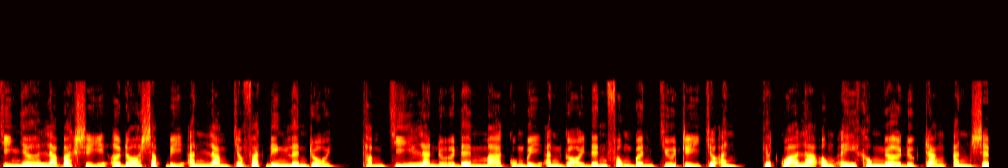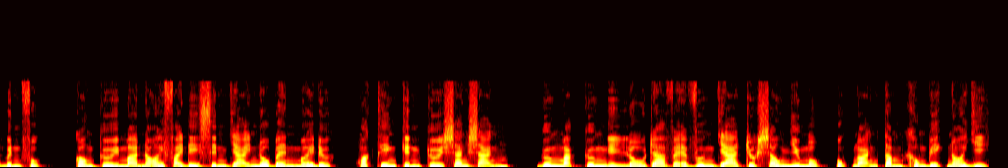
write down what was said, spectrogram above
chỉ nhớ là bác sĩ ở đó sắp bị anh làm cho phát điên lên rồi, thậm chí là nửa đêm mà cũng bị anh gọi đến phòng bệnh chữa trị cho anh. Kết quả là ông ấy không ngờ được rằng anh sẽ bình phục, còn cười mà nói phải đi xin giải Nobel mới được. Hoắc Thiên Kình cười sang sảng, Gương mặt cương nghị lộ ra vẻ vương giả trước sau như một út noãn tâm không biết nói gì.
